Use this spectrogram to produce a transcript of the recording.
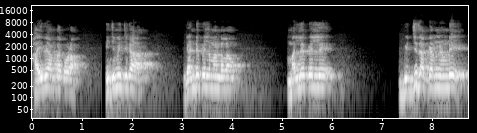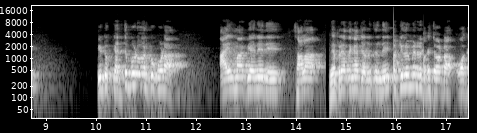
హైవే అంతా కూడా ఇంచుమించుగా గండిపల్లి మండలం మల్లెపల్లి బ్రిడ్జి దగ్గర నుండి ఇటు కత్తిపూడి వరకు కూడా ఆయిల్ మాఫియా అనేది చాలా విపరీతంగా జరుగుతుంది. ఒక కిలోమీటర్ ఒక చోట ఒక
